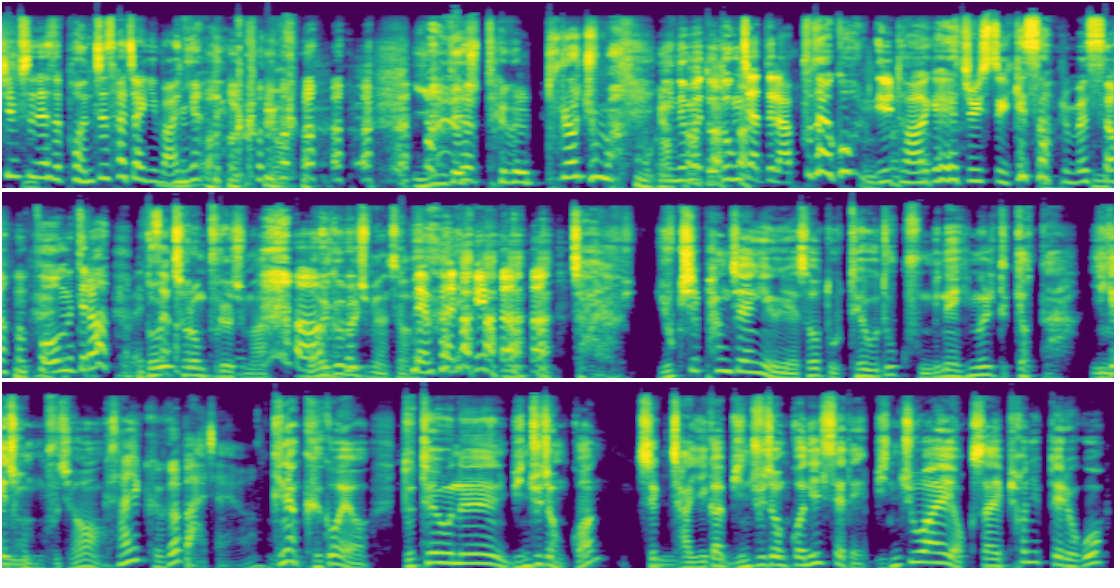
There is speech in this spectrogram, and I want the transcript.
심슨에서 번즈 사장이 많이 어, 하는 그러니까. 임대주택을 뿌려주마 뭐. 이놈의 노동자들 아프다고 일 더하게 해줄 수 있겠어 그러면서 보험 들어 그러면서 노예처럼 부려주마 월급을 주면서 내 말이 자 60항쟁에 의해서 노태우도 국민의 힘을 느꼈다. 이게 음. 전부죠. 사실 그거 맞아요. 그냥 그거예요. 노태우는 민주정권, 즉 음. 자기가 민주정권 1세대, 민주화의 역사에 편입되려고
